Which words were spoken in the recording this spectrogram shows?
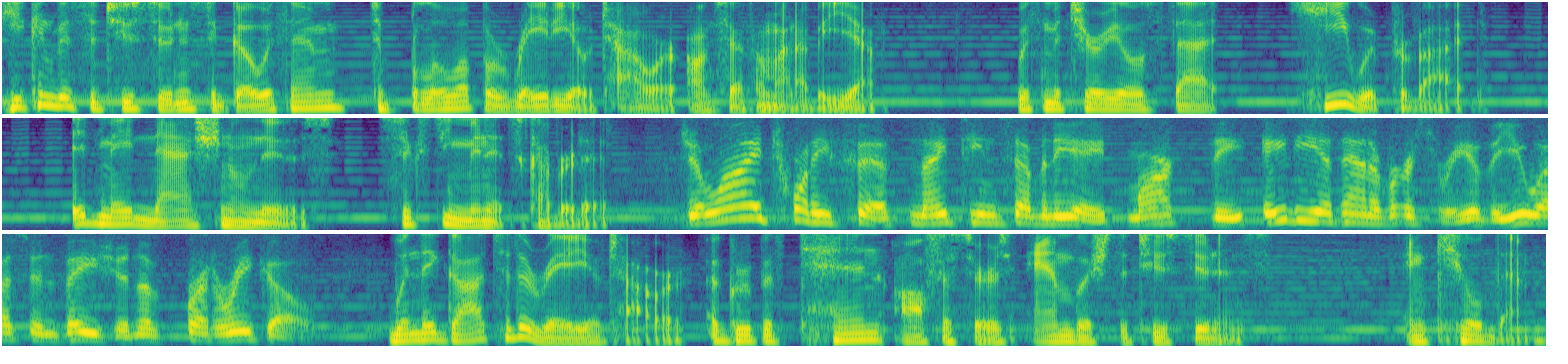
He convinced the two students to go with him to blow up a radio tower on Cerro Maravilla with materials that he would provide. It made national news. 60 Minutes covered it. July 25th, 1978 marked the 80th anniversary of the U.S. invasion of Puerto Rico. When they got to the radio tower, a group of 10 officers ambushed the two students and killed them.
